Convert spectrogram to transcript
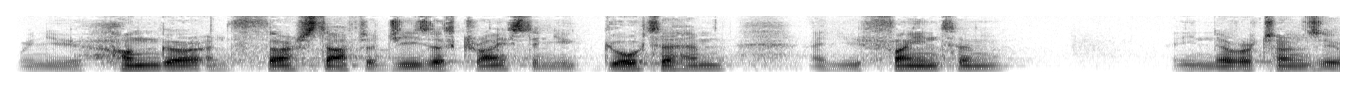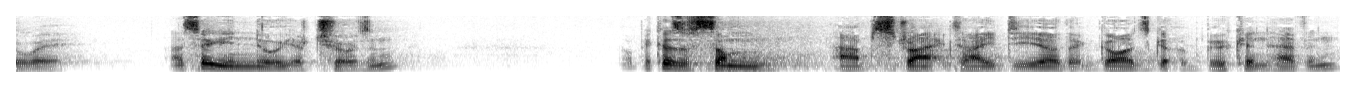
when you hunger and thirst after Jesus Christ and you go to Him and you find Him and He never turns you away. That's how you know you're chosen. Not because of some abstract idea that God's got a book in heaven.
